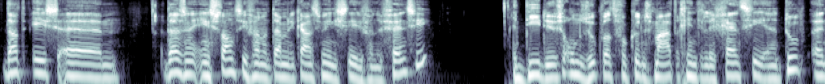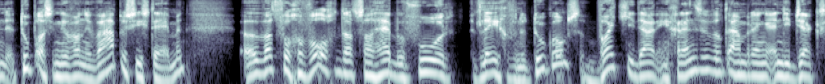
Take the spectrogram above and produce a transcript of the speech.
Dat is, uh, dat is een instantie van het Amerikaanse ministerie van Defensie. Die dus onderzoekt wat voor kunstmatige intelligentie en, de toepassing daarvan in wapensystemen. Uh, wat voor gevolgen dat zal hebben voor het leger van de toekomst. Wat je daar in grenzen wilt aanbrengen. En die Jack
